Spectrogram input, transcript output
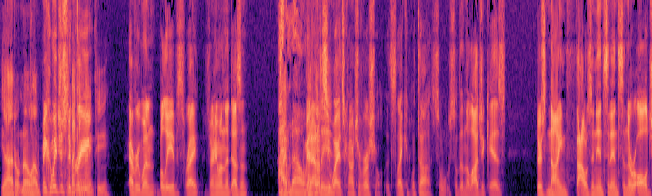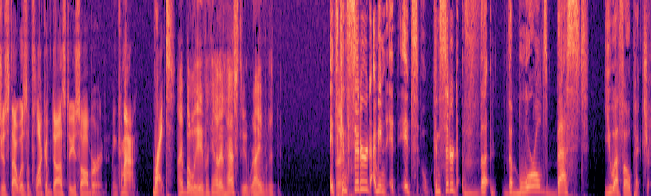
yeah, I don't know how. I mean, can we just agree everyone believes, right? Is there anyone that doesn't? I don't know. I mean, I, I don't see why it's controversial. It's like, what does? So, so then the logic is there's 9,000 incidents and they're all just that was a fleck of dust or you saw a bird. I mean, come on. Right. I believe. Yeah, it has to, right? It's But- considered. I mean, it, it's considered the the world's best UFO picture.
